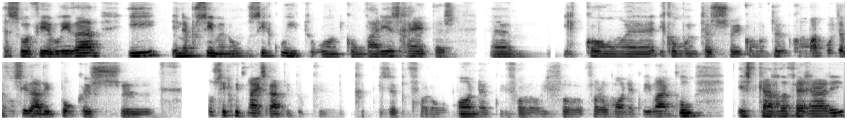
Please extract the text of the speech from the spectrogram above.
a sua fiabilidade e, ainda por cima, num circuito onde com várias retas um, e, com, uh, e com, muitas, com, muita, com muita velocidade e poucas. Uh, um circuito mais rápido que, que por exemplo, foram o Mónaco e foram, e foram, foram Mónaco e Baku, este carro da Ferrari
